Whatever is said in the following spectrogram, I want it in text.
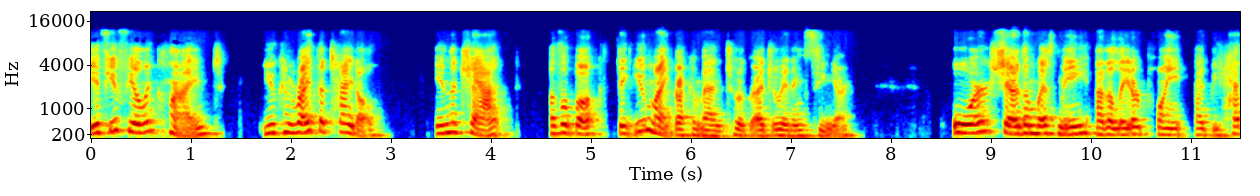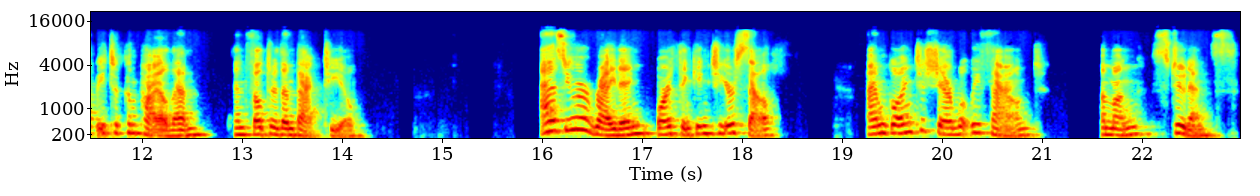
If you feel inclined, you can write the title in the chat of a book that you might recommend to a graduating senior, or share them with me at a later point. I'd be happy to compile them and filter them back to you. As you are writing or thinking to yourself, I'm going to share what we found among students.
